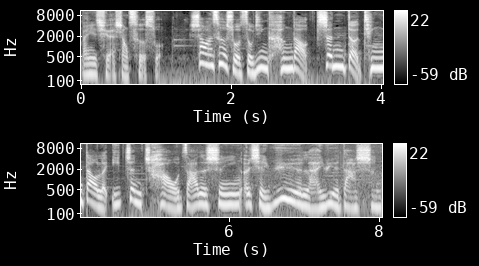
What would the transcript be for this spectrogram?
半夜起来上厕所，上完厕所走进坑道，真的听到了一阵吵杂的声音，而且越来越大声。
